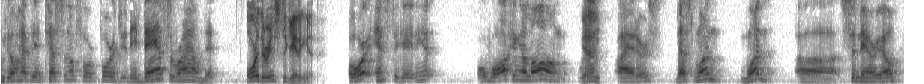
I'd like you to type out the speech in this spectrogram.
who don't have the intestinal fortitude. They dance around it. Or they're instigating it. Or instigating it, or walking along with Yeah. the rioters. That's one one uh, scenario.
